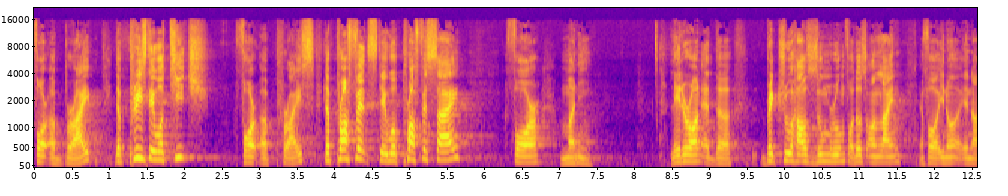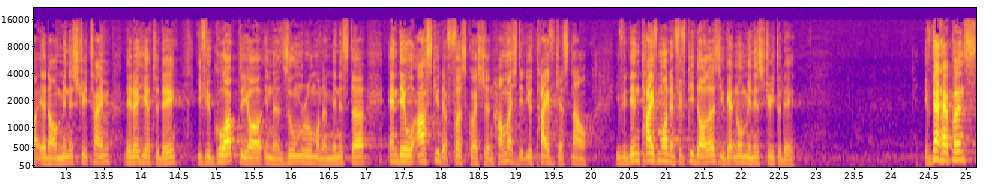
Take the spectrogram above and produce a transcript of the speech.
for a bribe. The priests, they will teach for a price. The prophets, they will prophesy for money. Later on at the Breakthrough House Zoom room for those online and for you know in our, in our ministry time later here today, if you go up to your in a Zoom room on a minister and they will ask you the first question, how much did you tithe just now? If you didn't tithe more than $50, you get no ministry today. If that happens,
